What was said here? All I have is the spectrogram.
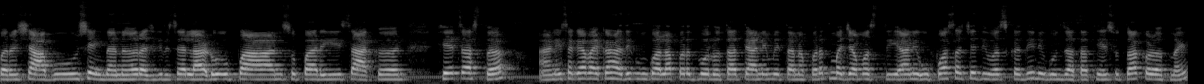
परत शाबू शेंगदाणं राजगिरीचा लाडू पान सुपारी साखर हेच असतं. आणि सगळ्या बायका हळदी कुंकवाला परत बोलवतात. त्यानिमित्तानं परत मजा मस्ती आणि उपवासाचे दिवस कधी निघून जातात हे सुद्धा कळत नाही.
